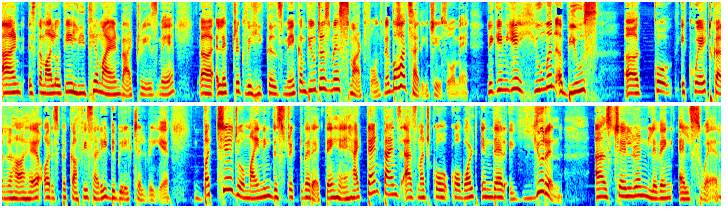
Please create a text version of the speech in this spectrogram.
एंड इस्तेमाल होती है लिथियम आयन बैटरीज में इलेक्ट्रिक व्हीकल्स में कंप्यूटर्स में स्मार्टफोन्स में, बहुत सारी चीज़ों में। लेकिन ये ह्यूमन अब्यूज को इक्वेट कर रहा है और इस पर काफ़ी सारी डिबेट चल रही है। बच्चे जो माइनिंग डिस्ट्रिक्ट में रहते हैं है ten times as much cobalt in their urine as children living elsewhere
